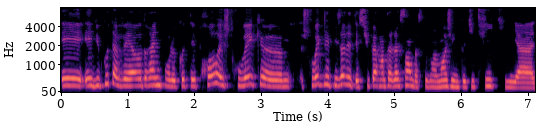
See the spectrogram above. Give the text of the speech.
Et, et, du coup, t'avais Audrey pour le côté pro, et je trouvais que je trouvais que l'épisode était super intéressant parce que moi j'ai une petite fille qui a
